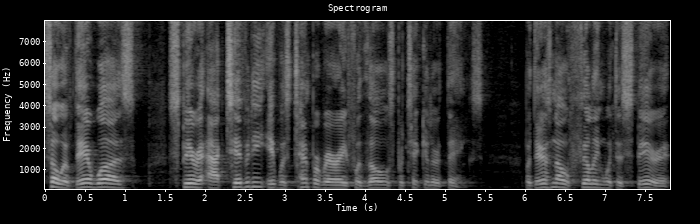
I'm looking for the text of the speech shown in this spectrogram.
So if there was spirit activity, it was temporary for those particular things. But there's no filling with the Spirit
